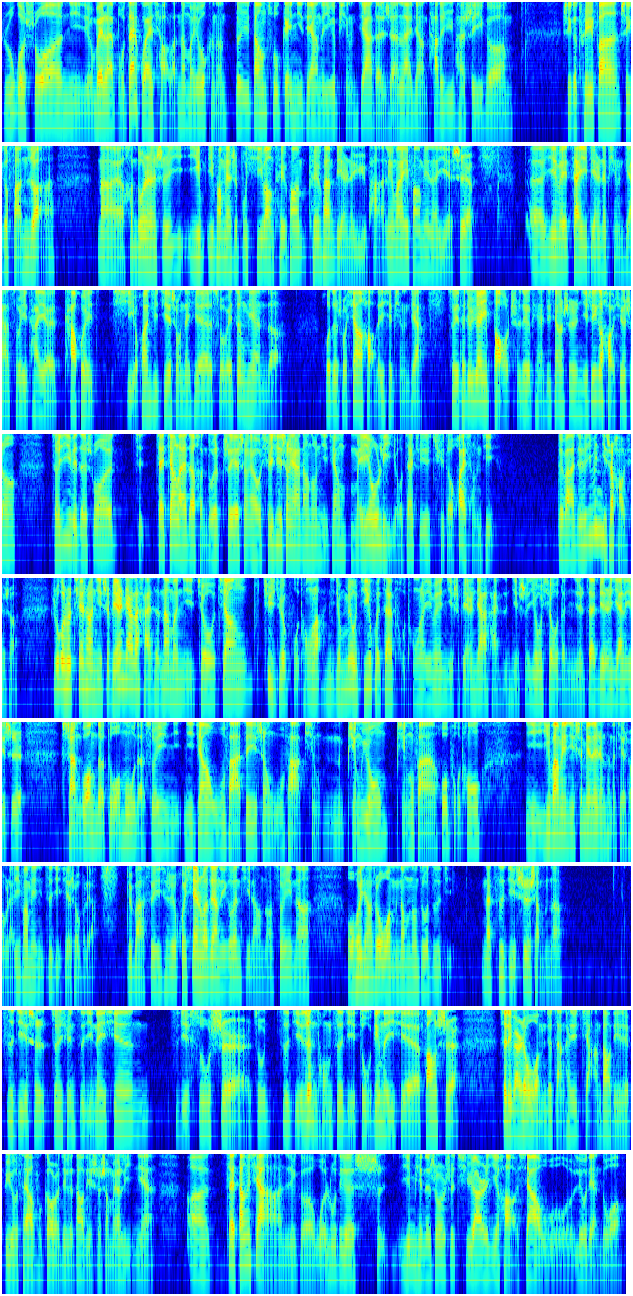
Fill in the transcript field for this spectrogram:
如果说你未来不再乖巧了，那么有可能对于当初给你这样的一个评价的人来讲，他的预判是一个，是一个推翻，是一个反转。那很多人是一一一方面是不希望推翻推翻别人的预判，另外一方面呢，也是，呃，因为在意别人的评价，所以他也他会喜欢去接受那些所谓正面的，或者说向好的一些评价，所以他就愿意保持这个评价，就像是你是一个好学生。则意味着说，这在将来的很多职业生涯、学习生涯当中，你将没有理由再去取得坏成绩，对吧？就是因为你是好学生。如果说贴上你是别人家的孩子，那么你就将拒绝普通了，你就没有机会再普通了，因为你是别人家的孩子，你是优秀的，你在别人眼里是闪光的、夺目的，所以你你将无法这一生无法平平庸、平凡或普通。你一方面你身边的人可能接受不了，一方面你自己接受不了，对吧？所以就是会陷入到这样的一个问题当中。所以呢，我会想说，我们能不能做自己？那自己是什么呢？自己是遵循自己内心、自己舒适、就自己认同自己、笃定的一些方式。这里边就我们就展开去讲，到底这 “be yourself, go” 这个到底是什么样理念？呃，在当下啊，这个我录这个是音频的时候是七月二十一号下午六点多。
